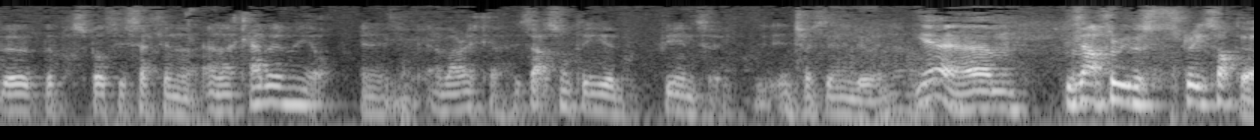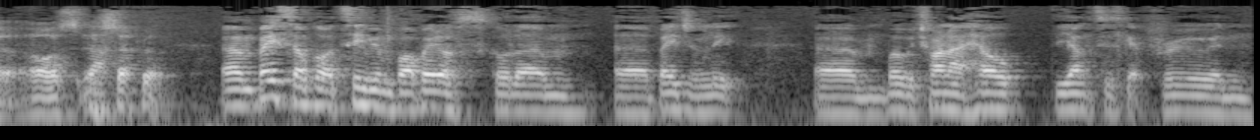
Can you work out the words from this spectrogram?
the, the possibility of setting an academy up in America. Is that something you'd be into, interested in doing? Yeah, um, Is that through the street soccer or s- separate? Um, basically, I've got a team in Barbados called um, uh, Bajan Elite, um, where we're trying to help the youngsters get through and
